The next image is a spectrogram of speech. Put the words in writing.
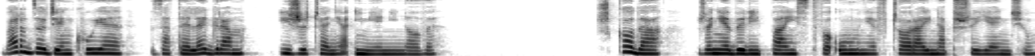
bardzo dziękuję za telegram i życzenia imieninowe. Szkoda, że nie byli Państwo u mnie wczoraj na przyjęciu.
